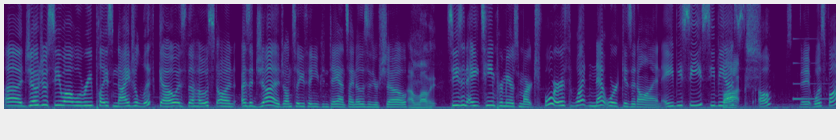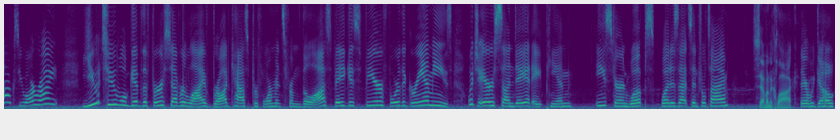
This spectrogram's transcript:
Uh, JoJo Siwa will replace Nigel Lythgoe as the host on as a judge on So You Think You Can Dance. I know this is your show. I love it. Season 18 premieres March 4th. What network is it on? ABC, CBS? Fox. Oh, it was Fox. You are right. U2 will give the first ever live broadcast performance from the Las Vegas Sphere for the Grammys, which airs Sunday at 8 p.m. Eastern. Whoops. What is that Central Time? Seven o'clock. There we go.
